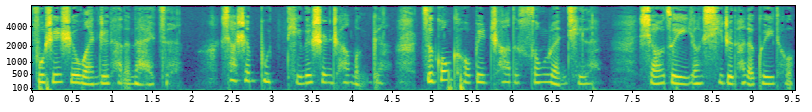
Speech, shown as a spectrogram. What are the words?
俯身时玩着他的奶子，下身不停的深插猛干，子宫口被插得松软起来，小嘴一样吸着他的龟头，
